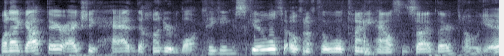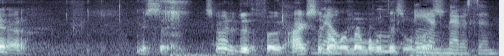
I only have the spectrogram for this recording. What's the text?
When I got there, I actually had the hundred lockpicking skill to open up the little tiny house inside there. Oh yeah. Let me see. Let's go ahead and do the food. I actually well, don't remember what this one and was. medicine.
